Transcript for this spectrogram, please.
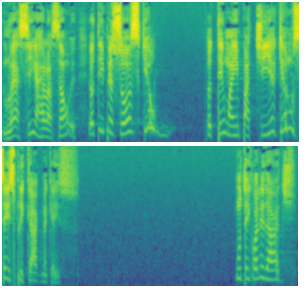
Não é assim a relação? Eu tenho pessoas que eu eu tenho uma empatia que eu não sei explicar como é que é isso. Não tem qualidade.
